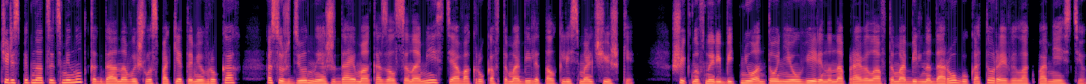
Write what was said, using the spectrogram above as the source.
Через 15 минут, когда она вышла с пакетами в руках, осужденный ожидаемо оказался на месте, а вокруг автомобиля толклись мальчишки. Шикнув на ребятню, Антония уверенно направила автомобиль на дорогу, которая вела к поместью.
